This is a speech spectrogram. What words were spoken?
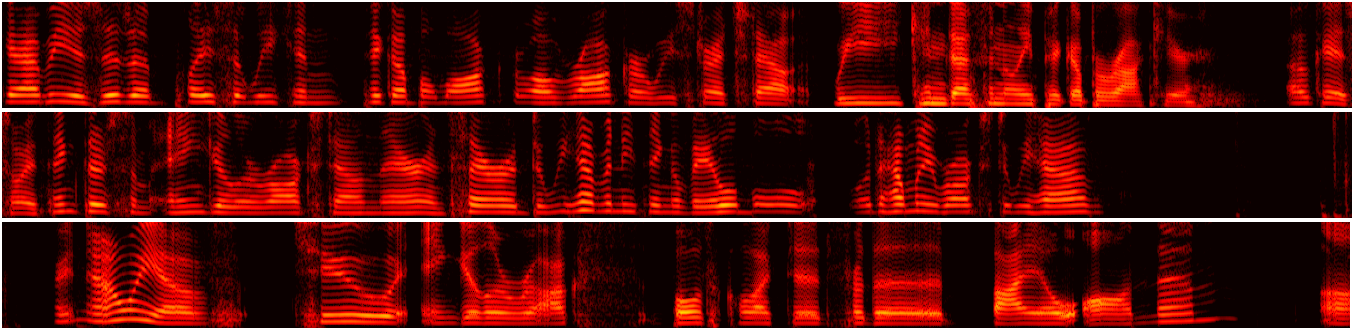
Gabby, is it a place that we can pick up a, walk, a rock or are we stretched out? We can definitely pick up a rock here. Okay, so I think there's some angular rocks down there. And Sarah, do we have anything available? What? How many rocks do we have? Right now we have two angular rocks, both collected for the bio on them. Uh,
